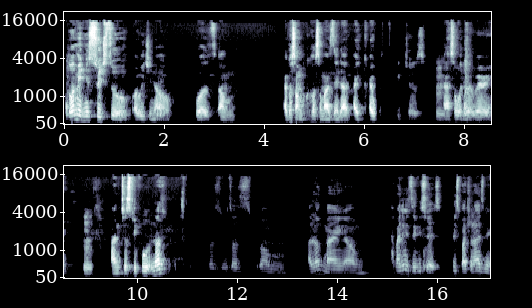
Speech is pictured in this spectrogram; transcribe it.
So what made me switch to original was um I got some customers then that I I watched pictures Mm. and I saw what they were wearing, Mm. and just people not. Was, um along my um my name is David Suez. Please patronize me.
